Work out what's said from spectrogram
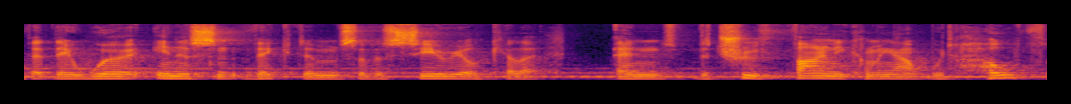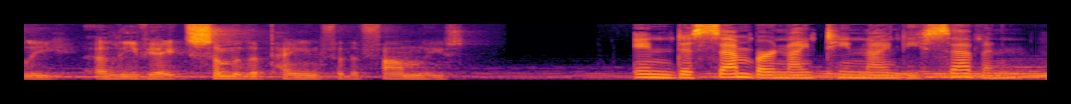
that they were innocent victims of a serial killer. And the truth finally coming out would hopefully alleviate some of the pain for the families. In December 1997,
